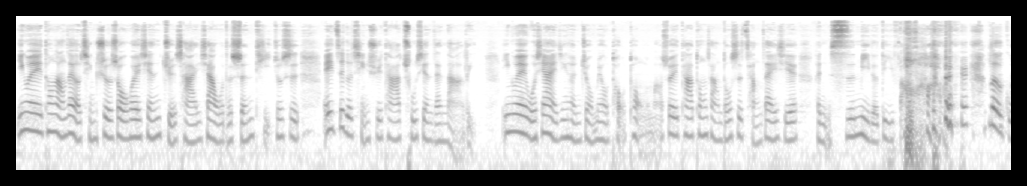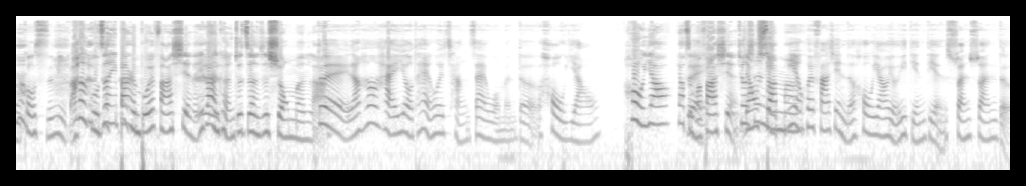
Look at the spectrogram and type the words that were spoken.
因为通常在有情绪的时候，我会先觉察一下我的身体，就是哎，这个情绪它出现在哪里。因为我现在已经很久没有头痛了嘛，所以它通常都是藏在一些很私密的地方。肋骨够私密吧？肋骨真的一般人 不会发现的，一般人可能就真的是胸闷啦。对，然后还有它也会藏在我们的后腰。后腰要怎么发现？腰酸吗？你也会发现你的后腰有一点点酸酸的，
